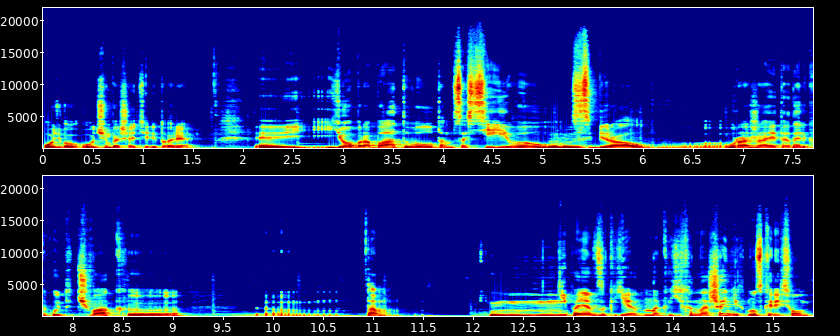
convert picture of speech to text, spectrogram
очень большая территория. Э, Ее обрабатывал, там засеивал, угу. собирал урожай и так далее. Какой-то чувак э, э, там непонятно за какие, на каких отношениях, но скорее всего он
